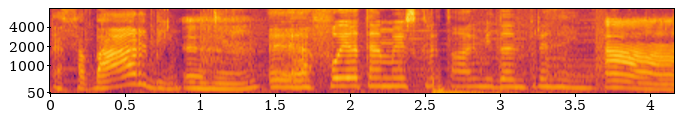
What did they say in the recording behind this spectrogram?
essa Barbie, uhum. é, foi até meu escritório me dando presente. Ah,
